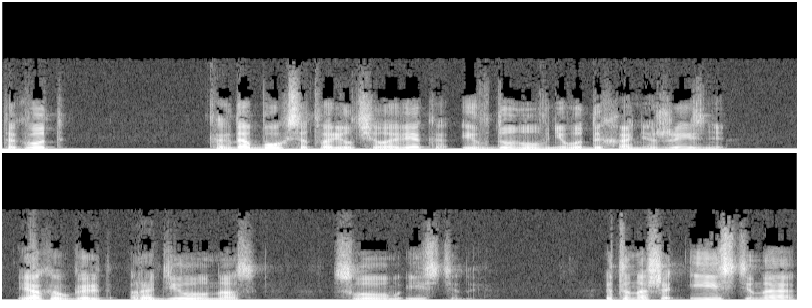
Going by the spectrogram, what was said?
Так вот, когда Бог сотворил человека и вдунул в него дыхание жизни – Яков говорит, родила у нас словом истины. Это наша истинная,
